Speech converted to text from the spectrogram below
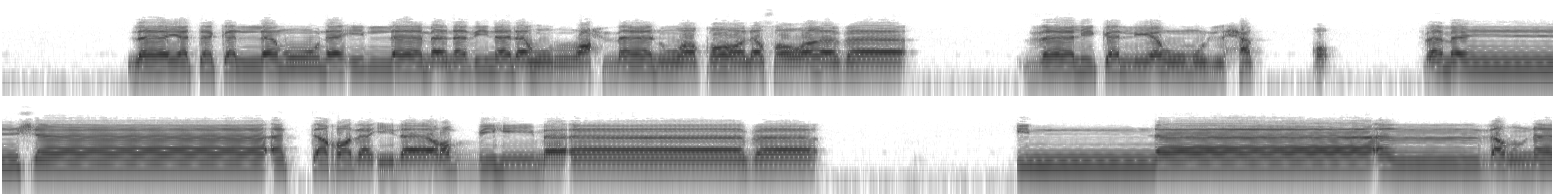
لا يتكلمون إلا من أذن له الرحمن وقال صوابا. ذلك اليوم الحق. فمن شاء اتخذ إلى ربه مآبا. إنا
